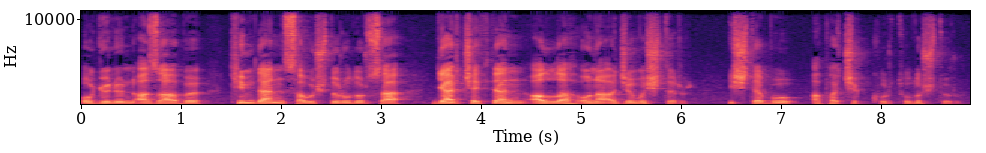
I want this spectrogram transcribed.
O günün azabı kimden savuşturulursa gerçekten Allah ona acımıştır. İşte bu apaçık kurtuluştur.''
